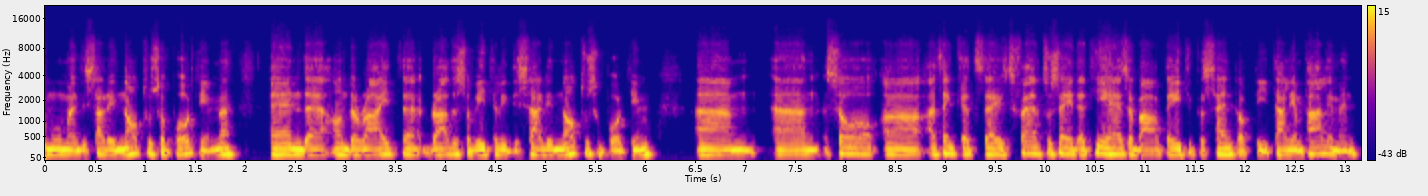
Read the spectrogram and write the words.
Movement decided not to support him, and uh, on the right, uh, Brothers of Italy decided not to support him. Um, and so uh, I think it's, it's fair to say that he has about 80% of the Italian parliament,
